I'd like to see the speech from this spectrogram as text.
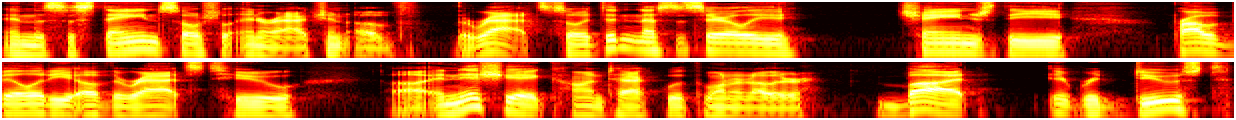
in the sustained social interaction of the rats. So it didn't necessarily change the probability of the rats to uh, initiate contact with one another, but it reduced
